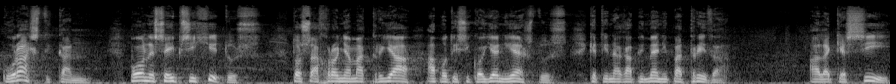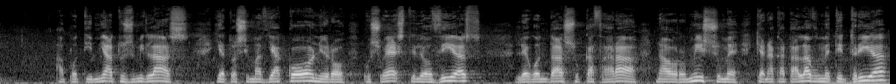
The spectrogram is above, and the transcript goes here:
κουράστηκαν, πόνεσε η ψυχή τους, τόσα χρόνια μακριά από τις οικογένειές τους και την αγαπημένη πατρίδα. Αλλά και εσύ από τη μια τους μιλάς για το σημαδιακό όνειρο που σου έστειλε ο Δίας, λέγοντάς σου καθαρά να ορμήσουμε και να καταλάβουμε την τρία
